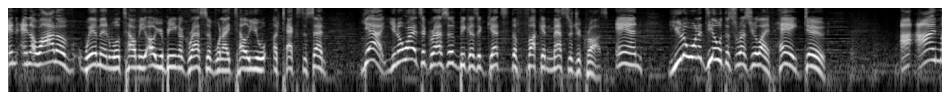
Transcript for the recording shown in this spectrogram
and and a lot of women will tell me, "Oh, you're being aggressive when I tell you a text to send." Yeah, you know why it's aggressive because it gets the fucking message across. And you don't want to deal with this the rest of your life. Hey, dude, I- am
